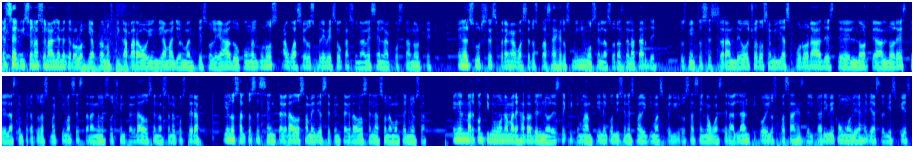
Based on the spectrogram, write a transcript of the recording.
El Servicio Nacional de Meteorología pronostica para hoy un día mayormente soleado, con algunos aguaceros breves ocasionales en la costa norte. En el sur se esperan aguaceros pasajeros mínimos en las horas de la tarde. Los vientos estarán de 8 a 12 millas por hora desde el norte al noreste. Las temperaturas máximas estarán en los 80 grados en la zona costera y en los altos 60 grados a medios 70 grados en la zona montañosa. En el mar continúa una marejada del noreste que mantiene condiciones marítimas peligrosas en aguas del Atlántico y los pasajes del Caribe con oleaje de hasta 10 pies,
